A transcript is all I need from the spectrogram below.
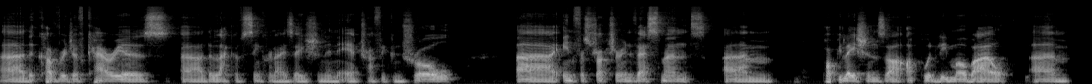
uh, the coverage of carriers, uh, the lack of synchronization in air traffic control, uh, infrastructure investment. Um, populations are upwardly mobile. Um,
